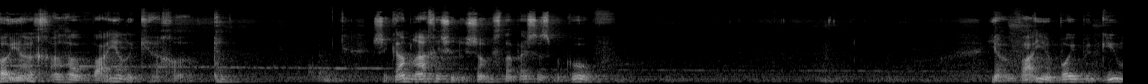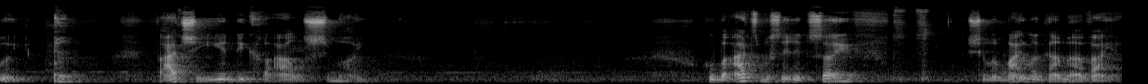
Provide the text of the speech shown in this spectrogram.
והכויח על הוויה לקחה, שגם לאחרי שנשום מסלבשת בגוף, יהוויה בוי בגילוי, ועד שיהיה נקרא על שמוי. הוא בעצמוס הרצויף שלמעלה גם ההוויה.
